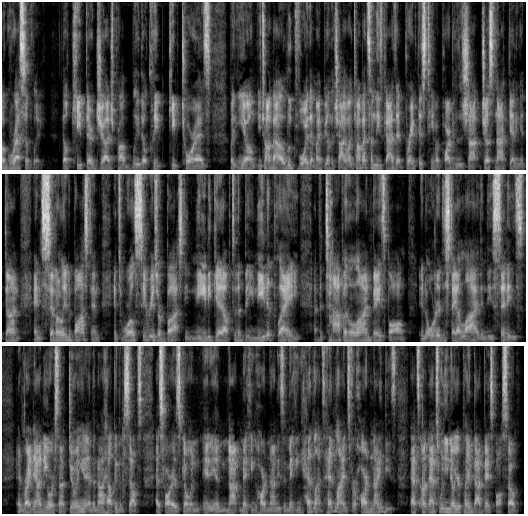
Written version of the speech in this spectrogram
aggressively. They'll keep their judge probably. They'll keep keep Torres, But you know, you talk about a Luke Voit that might be on the child. You talk about some of these guys that break this team apart because it's not just not getting it done. And similarly to Boston, it's World Series or bust. You need to get up to the. You need to play at the top of the line baseball in order to stay alive in these cities. And right now, New York's not doing it, and they're not helping themselves as far as going and not making hard 90s and making headlines. Headlines for hard 90s. That's that's when you know you're playing bad baseball. So,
